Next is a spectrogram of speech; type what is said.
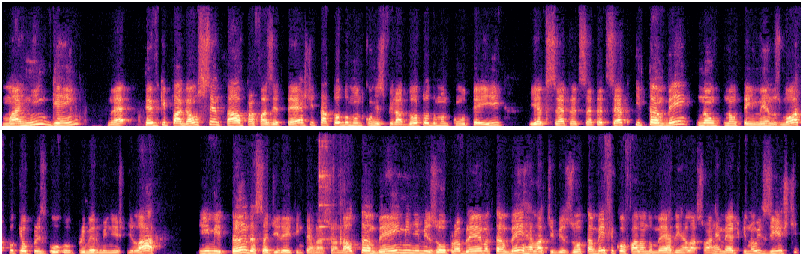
mas ninguém né, teve que pagar um centavo para fazer teste, está todo mundo com respirador, todo mundo com UTI, e etc, etc, etc. E também não, não tem menos mortes, porque o, o, o primeiro-ministro de lá, imitando essa direita internacional, também minimizou o problema, também relativizou, também ficou falando merda em relação a remédio que não existe,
